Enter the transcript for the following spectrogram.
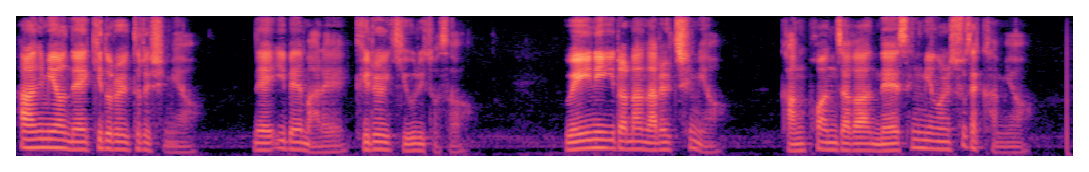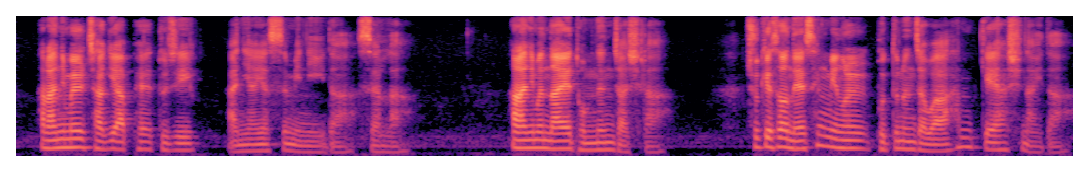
하나님이여 내 기도를 들으시며 내 입의 말에 귀를 기울이소서. 외인이 일어나 나를 치며 강포한 자가 내 생명을 수색하며 하나님을 자기 앞에 두지 아니하였음이니이다. 셀라. 하나님은 나의 돕는 자시라. 주께서 내 생명을 붙드는 자와 함께 하시나이다.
